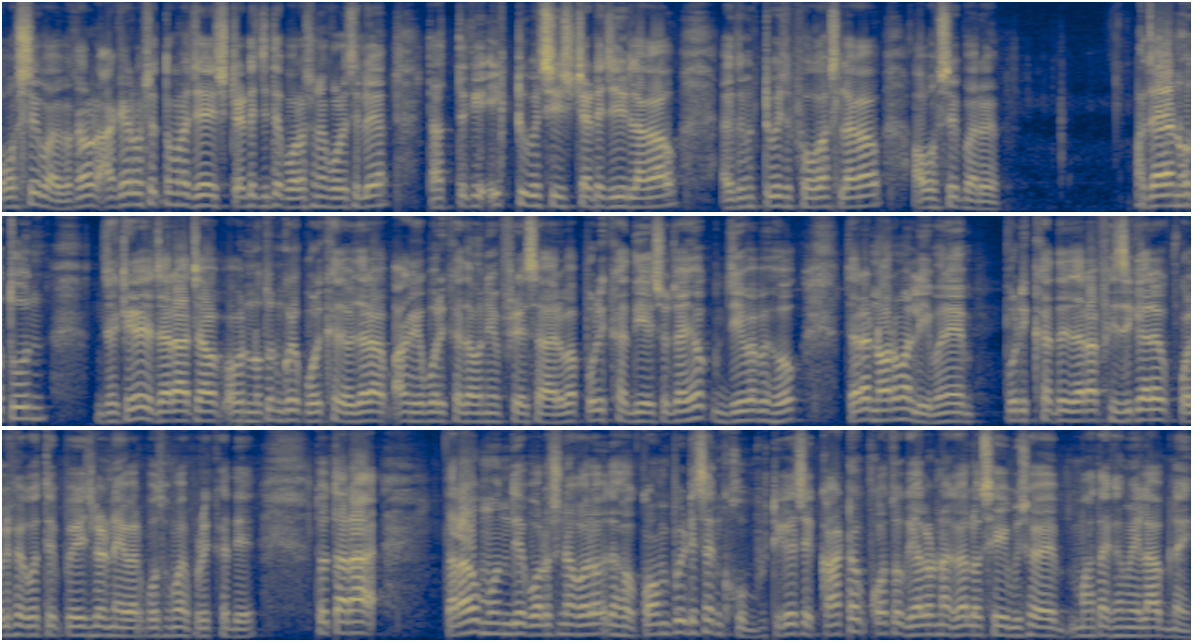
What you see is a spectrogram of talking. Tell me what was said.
অবশ্যই পারবে। কারণ আগের বছর তোমরা যে স্ট্র্যাটেজিতে পড়াশোনা করেছিলে, তার থেকে একটু বেশি স্ট্র্যাটেজি লাগাও, একদম একটু বেশি ফোকাস লাগাও, অবশ্যই পারবে। আর যারা নতুন ঠিক আছে, যারা আবার নতুন করে পরীক্ষা দেবে, যারা আগে পরীক্ষা দেওয়া নিয়ে ফ্রেশার বা পরীক্ষা দিয়েছ, যাই হোক, যেভাবে হোক, যারা নর্মালি মানে পরীক্ষাতে যারা ফিজিক্যালে কোয়ালিফাই করতে পেরেছিল না এবার প্রথমবার পরীক্ষা দিয়ে, তো তারা তারাও মন দিয়ে পড়াশোনা করো। দেখো কম্পিটিশান খুব, ঠিক আছে? কাট অফ কত গেল না গেল সেই বিষয়ে মাথা ঘামিয়ে লাভ নাই।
